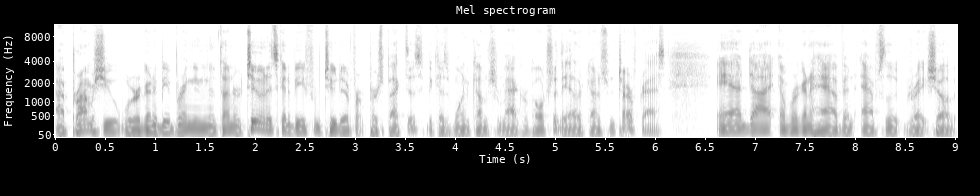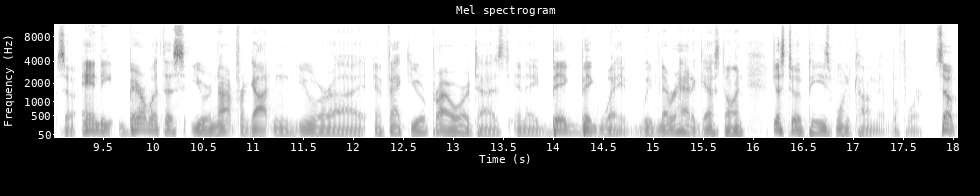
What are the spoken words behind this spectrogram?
I promise you, we're going to be bringing the thunder too, and it's going to be from two different perspectives because one comes from agriculture, the other comes from turf grass, and uh, and we're going to have an absolute great show of it. So Andy, bear with us. You are not forgotten. You are, uh, in fact, you are prioritized in a big, big way. We've never had a guest on just to appease one comment before. So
